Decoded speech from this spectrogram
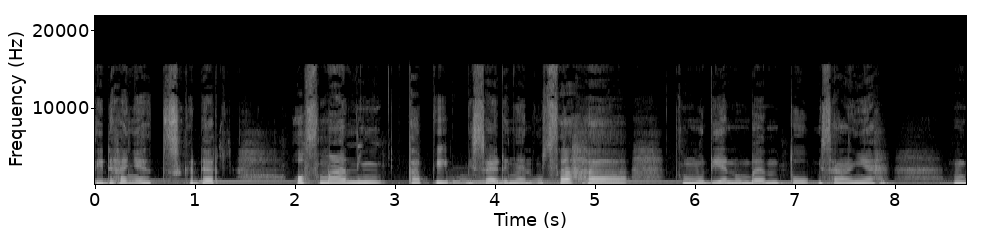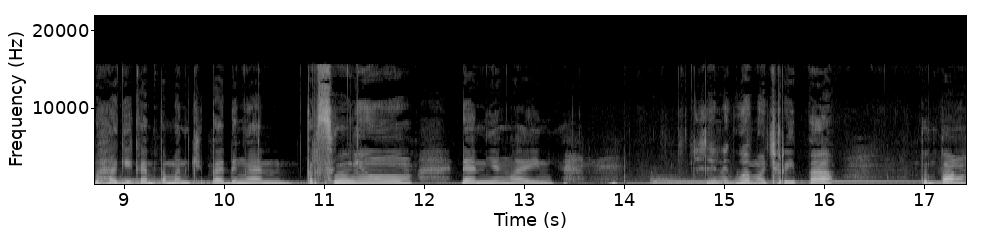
tidak hanya sekedar of money tapi bisa dengan usaha kemudian membantu misalnya membahagiakan teman kita dengan tersenyum dan yang lainnya. Di sini gue mau cerita tentang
